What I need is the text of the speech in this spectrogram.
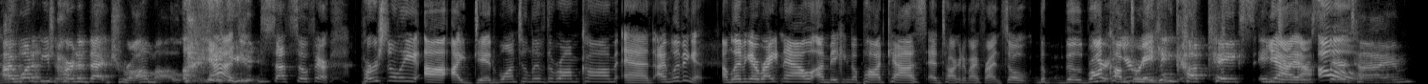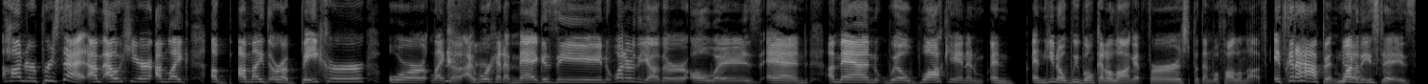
I want to be part of that drama. yeah, dude, that's so fair. Personally, uh, I did want to live the rom com, and I'm living it. I'm living it right now. I'm making a podcast and talking to my friends. So the the rom com you're, you're making cupcakes in yeah, your yeah. spare oh, time. Hundred percent. I'm out here. I'm like a I'm either a baker or like a I work at a magazine. One or the other, always. And a man will walk in and and and you know we won't get along at first, but then we'll fall in love. It's gonna happen no. one of these days.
